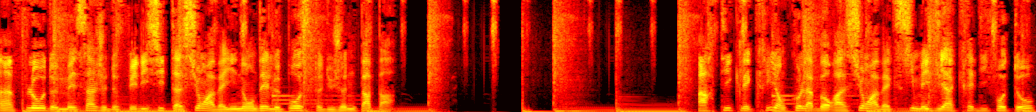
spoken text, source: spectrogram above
Un flot de messages de félicitations avait inondé le poste du jeune papa. Article écrit en collaboration avec Simedia Crédit Photo,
